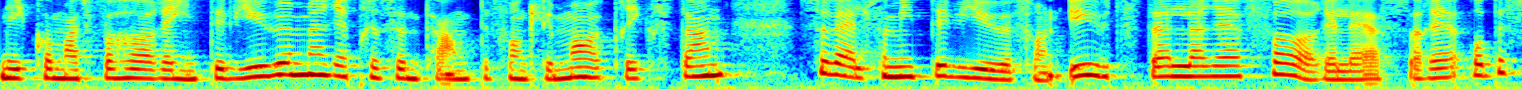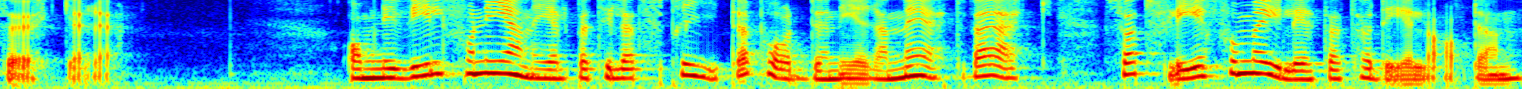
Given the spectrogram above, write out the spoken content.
Ni kommer att få höra intervjuer med representanter från klimatriksdagen, såväl som intervjuer från utställare, föreläsare och besökare. Om ni vill får ni gärna hjälpa till att sprida podden i era nätverk så att fler får möjlighet att ta del av den.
